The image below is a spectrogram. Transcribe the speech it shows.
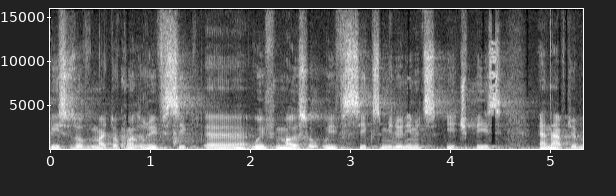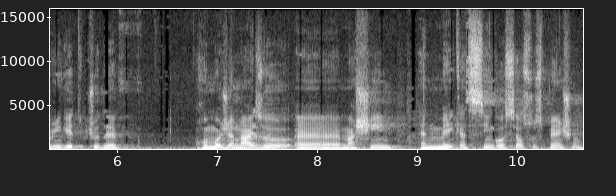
pieces of mitochondria with, six, uh, with muscle with six millimeters each piece, and after bring it to the homogenizer uh, machine and make a single cell suspension.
